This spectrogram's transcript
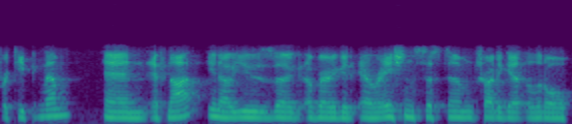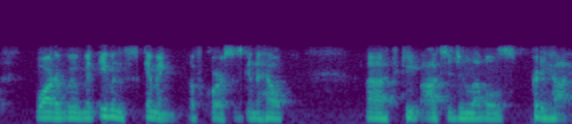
for keeping them. And if not, you know, use a, a very good aeration system. Try to get a little water movement. Even skimming, of course, is going to help uh, to keep oxygen levels pretty high.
